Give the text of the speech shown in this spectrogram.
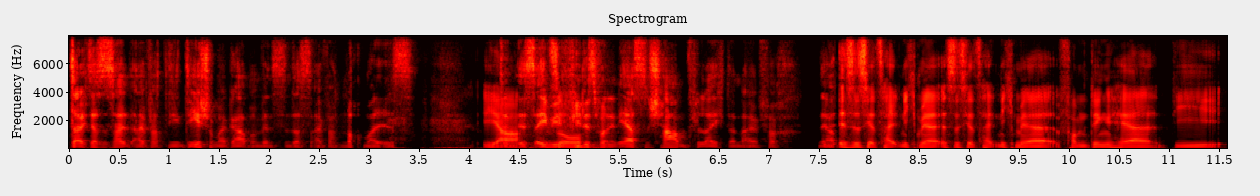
dadurch, dass es halt einfach die Idee schon mal gab und wenn es denn das einfach nochmal ist, Ja, dann ist irgendwie so. vieles von den ersten Charmen vielleicht dann einfach. Ja. Es ist jetzt halt nicht mehr, es ist jetzt halt nicht mehr vom Ding her die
